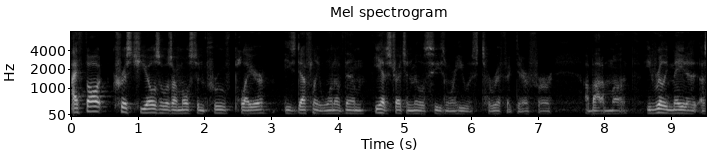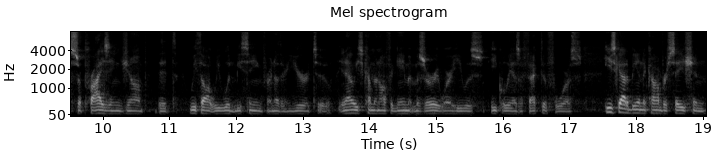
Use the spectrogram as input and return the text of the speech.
I thought Chris Chiozza was our most improved player. He's definitely one of them. He had a stretch in the middle of the season where he was terrific there for about a month. He really made a, a, surprising jump that we thought we wouldn't be seeing for another year or two. You know, he's coming off a game at Missouri where he was equally as effective for us. He's got to be in the conversation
